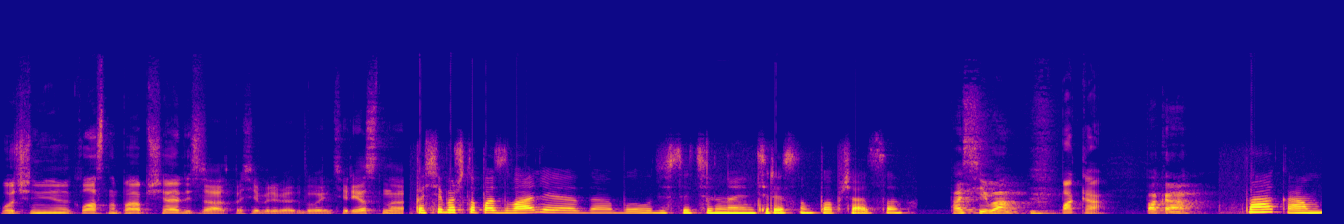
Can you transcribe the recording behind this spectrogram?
Очень классно пообщались. Да, спасибо, ребят, было интересно. Спасибо, что позвали. Да, было действительно интересно пообщаться. Спасибо. Пока. Пока. Пока.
